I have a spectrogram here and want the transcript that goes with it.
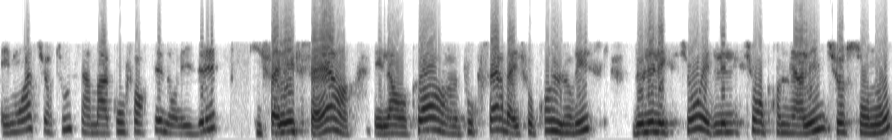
Et moi, surtout, ça m'a conforté dans l'idée qu'il fallait faire. Et là encore, euh, pour faire, bah, il faut prendre le risque de l'élection et de l'élection en première ligne sur son nom,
